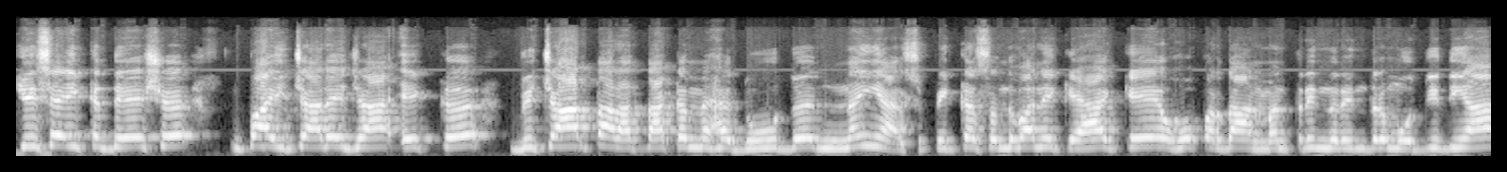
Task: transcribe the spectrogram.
ਕਿਸੇ ਇੱਕ ਦੇਸ਼ ਭਾਈਚਾਰੇ ਜਾਂ ਇੱਕ ਵਿਚਾਰਧਾਰਾ ਤੱਕ ਮਹਦੂਦ ਨਹੀਂ ਹੈ। ਸਪੀਕਰ ਸੰਧਵਾ ਨੇ ਕਿਹਾ ਕਿ ਉਹ ਪ੍ਰਧਾਨ ਮੰਤਰੀ ਨਰਿੰਦਰ ਮੋਦੀ ਦੀਆਂ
